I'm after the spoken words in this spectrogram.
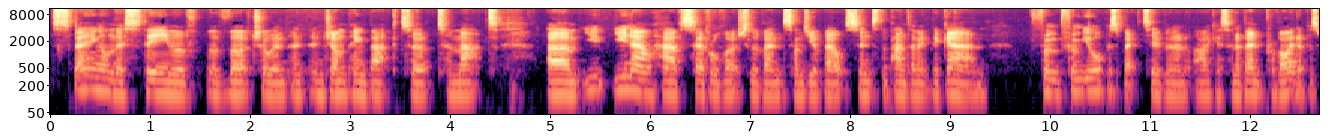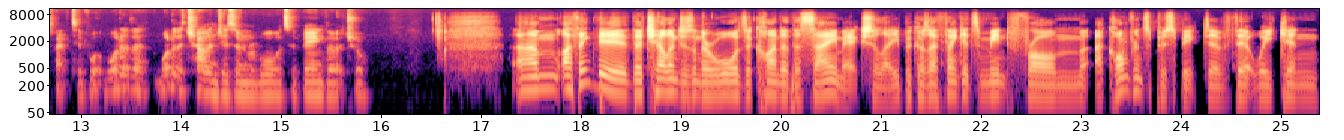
staying on this theme of, of virtual and, and, and jumping back to, to Matt, um, you, you now have several virtual events under your belt since the pandemic began. From from your perspective and I guess an event provider perspective, what, what are the what are the challenges and rewards of being virtual? Um, I think the the challenges and the rewards are kind of the same actually, because I think it's meant from a conference perspective that we can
